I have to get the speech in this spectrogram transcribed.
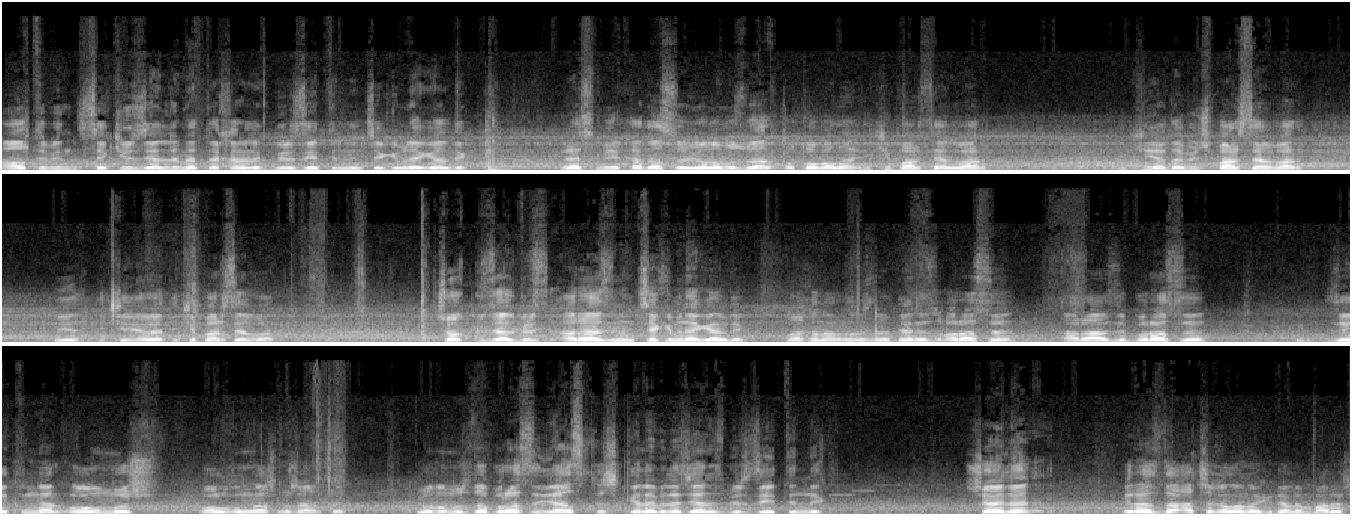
6850 metrekarelik bir zeytinliğin çekimine geldik. Resmi kadastro yolumuz var. Otobana 2 parsel var. 2 ya da 3 parsel var. 1, 2 evet 2 parsel var. Çok güzel bir arazinin çekimine geldik. Bakın arkadaşlar deniz orası, arazi burası. Zeytinler olmuş, olgunlaşmış artık. Yolumuz da burası. Yaz kış gelebileceğiniz bir zeytinlik. Şöyle biraz da açık alana gidelim Barış.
